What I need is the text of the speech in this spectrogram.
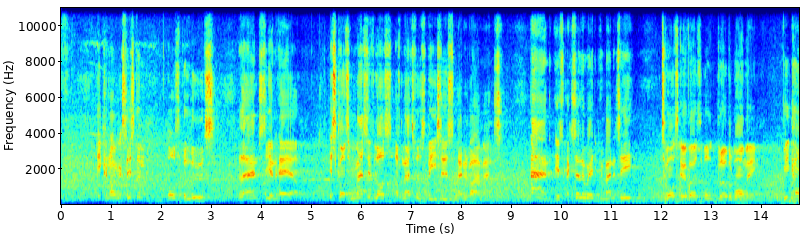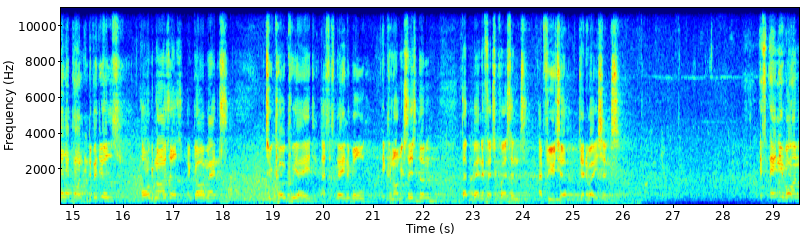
economic system also pollutes land, sea and air. It's caused massive loss of natural species and environments and is accelerating humanity towards irreversible global warming. We call upon individuals, organizers and governments to co-create a sustainable economic system that benefits present and future generations. If anyone,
